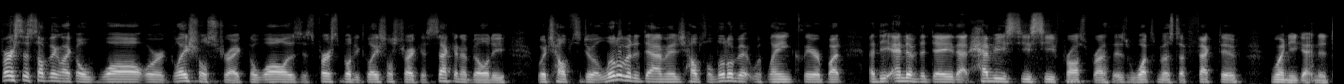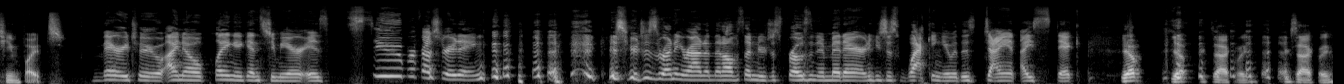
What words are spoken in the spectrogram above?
versus something like a wall or a glacial strike. The wall is his first ability, glacial strike his second ability, which helps to do a little bit of damage, helps a little bit with lane clear, but at the end of the day, that heavy CC frost breath is what's most effective when you get into team fights. Very true. I know playing against Ymir is super frustrating because you're just running around and then all of a sudden you're just frozen in midair and he's just whacking you with his giant ice stick. Yep, yep, exactly, exactly.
